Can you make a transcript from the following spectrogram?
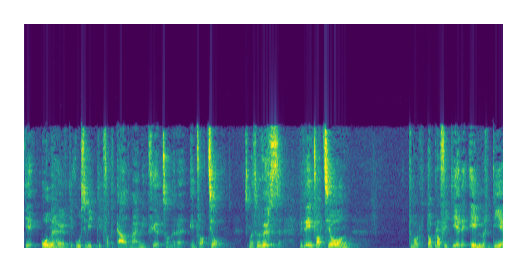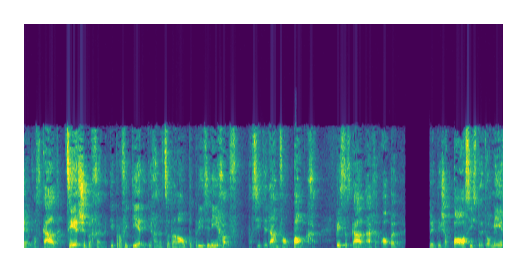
Die unerhörte Ausweitung von der Geldmenge führt zu einer Inflation. Das muss man wissen. Bei der Inflation da profitieren immer die, die das Geld zuerst bekommen. Die profitieren, die können zu den alten Preisen einkaufen. Das sind in diesem Fall Banken. Bis das Geld nachher aber ist an die Basis, dort wo wir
